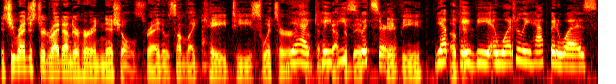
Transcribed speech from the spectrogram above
And she registered right under her initials, right? It was something like KT Switzer or Yeah, something. It got KV Switzer. KV? Yep, Okay. KV. And what really happened was,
